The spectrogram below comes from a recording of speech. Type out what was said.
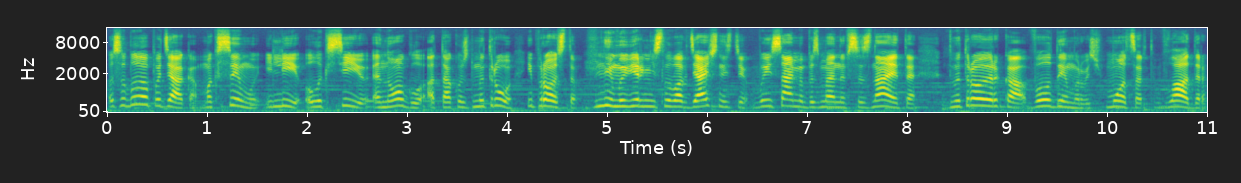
Особлива подяка Максиму, Іллі, Олексію, Еноглу, а також Дмитру. І просто неймовірні слова вдячності. Ви і самі без мене все знаєте. Дмитро Ірка, Володимирович, Моцарт, Владер,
